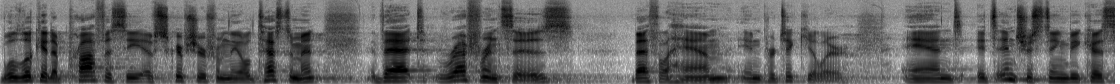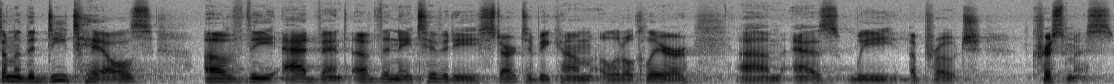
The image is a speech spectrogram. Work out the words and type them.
we'll look at a prophecy of Scripture from the Old Testament that references Bethlehem in particular. And it's interesting because some of the details of the advent of the nativity start to become a little clearer um, as we approach Christmas.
